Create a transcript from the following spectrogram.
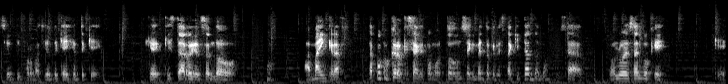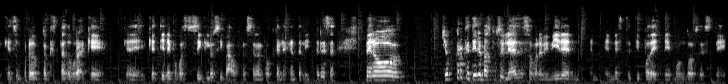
cierta información de que hay gente que, que, está regresando a Minecraft. Tampoco creo que sea como todo un segmento que le está quitando, ¿no? O sea, solo es algo que, que, es un producto que está dura, que, que, tiene como estos ciclos y va a ofrecer algo que a la gente le interesa. Pero yo creo que tiene más posibilidades de sobrevivir en, en, este tipo de, mundos, este,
